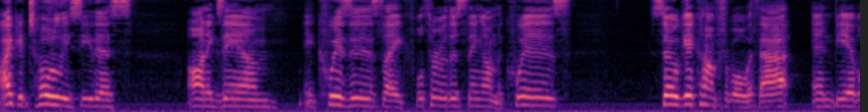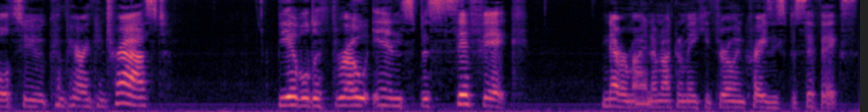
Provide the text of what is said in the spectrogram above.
I could totally see this on exam and quizzes, like we'll throw this thing on the quiz. So get comfortable with that and be able to compare and contrast, be able to throw in specific, never mind, I'm not going to make you throw in crazy specifics.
